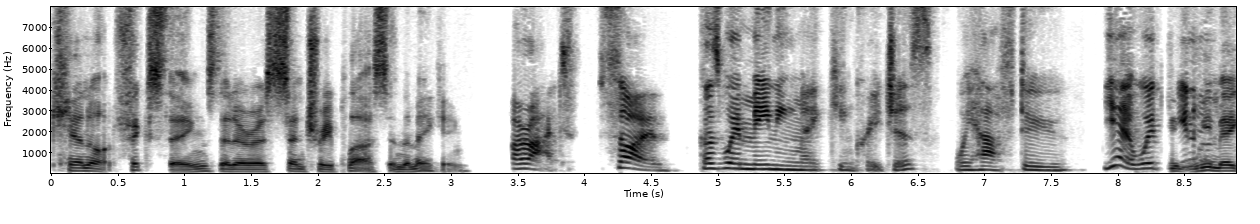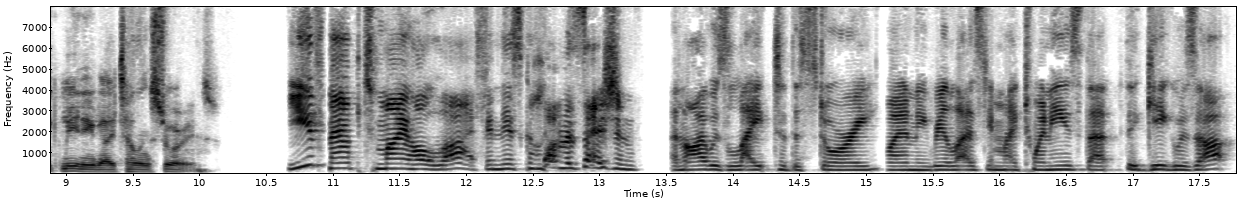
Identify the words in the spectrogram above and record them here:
cannot fix things that are a century plus in the making. All right. So, because we're meaning making creatures, we have to, yeah, we, We, you know, we make meaning by telling stories. You've mapped my whole life in this conversation. And I was late to the story. I only realized in my 20s that the gig was up.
